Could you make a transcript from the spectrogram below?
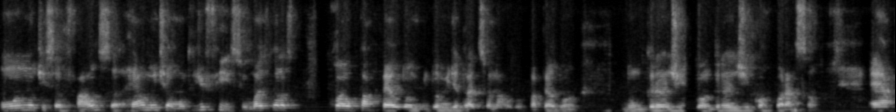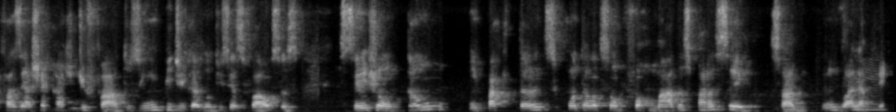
Uma notícia falsa realmente é muito difícil, mas elas, qual é o papel do, do mídia tradicional, o papel de uma, de um grande, de uma grande corporação? É fazer a checagem de fatos e impedir que as notícias falsas sejam tão impactantes quanto elas são formadas para ser, sabe? Não vale a pena.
